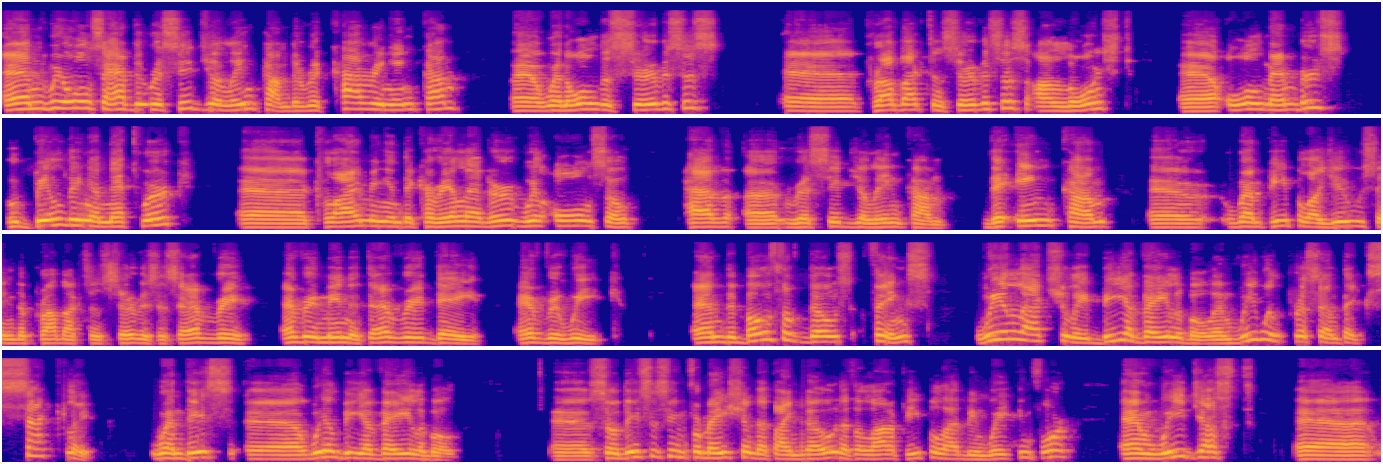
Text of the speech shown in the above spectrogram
And we also have the residual income, the recurring income, uh, when all the services, uh, products and services are launched. Uh, all members who building a network, uh, climbing in the career ladder, will also have a residual income. The income uh, when people are using the products and services every every minute, every day, every week. And the, both of those things will actually be available, and we will present exactly when this uh, will be available. Uh, so this is information that I know that a lot of people have been waiting for, and we just uh,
